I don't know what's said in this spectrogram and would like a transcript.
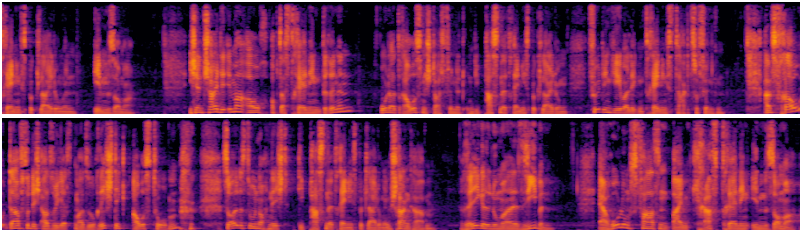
Trainingsbekleidungen im Sommer. Ich entscheide immer auch, ob das Training drinnen oder draußen stattfindet, um die passende Trainingsbekleidung für den jeweiligen Trainingstag zu finden. Als Frau darfst du dich also jetzt mal so richtig austoben, solltest du noch nicht die passende Trainingsbekleidung im Schrank haben. Regel Nummer 7. Erholungsphasen beim Krafttraining im Sommer.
